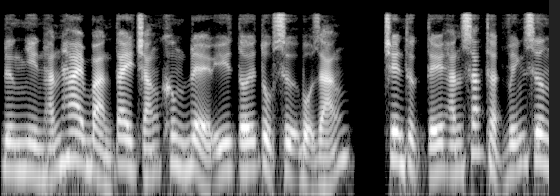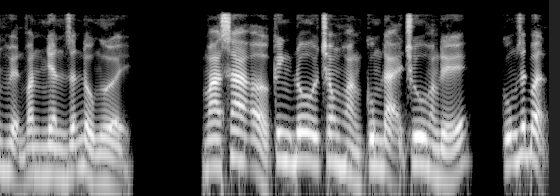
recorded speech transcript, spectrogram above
đừng nhìn hắn hai bàn tay trắng không để ý tới tục sự bộ dáng, trên thực tế hắn xác thật Vĩnh Xương huyện văn nhân dẫn đầu người. Mà xa ở kinh đô trong hoàng cung đại chu hoàng đế, cũng rất bận,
